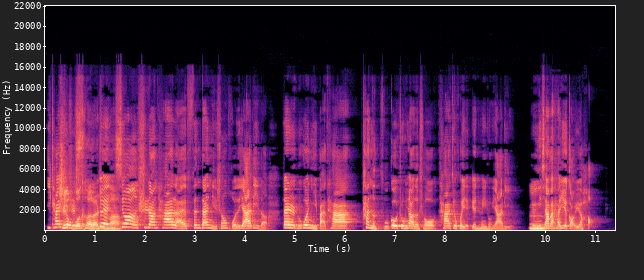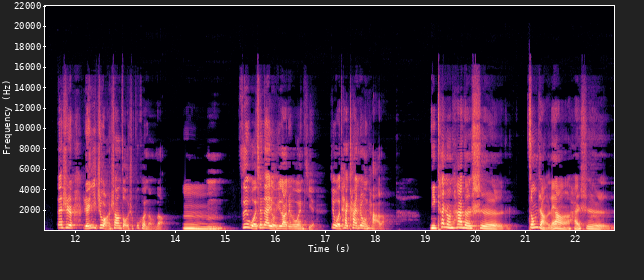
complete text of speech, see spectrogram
一开始只有播客了对你希望是让他来分担你生活的压力的，但是如果你把他看得足够重要的时候，他就会也变成一种压力。就你嗯想把它越搞越好，但是人一直往上走是不可能的。嗯嗯，所以我现在有遇到这个问题，就我太看重它了。你看中它的是增长量，还是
